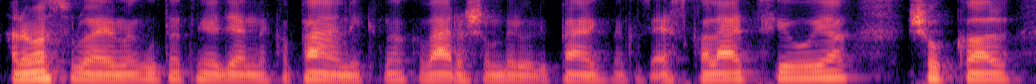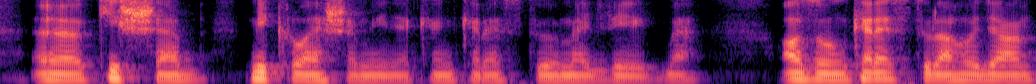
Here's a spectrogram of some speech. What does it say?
hanem azt próbálja megmutatni, hogy ennek a pániknak, a városon belüli pániknak az eszkalációja sokkal ö, kisebb mikroeseményeken keresztül megy végbe. Azon keresztül, ahogyan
